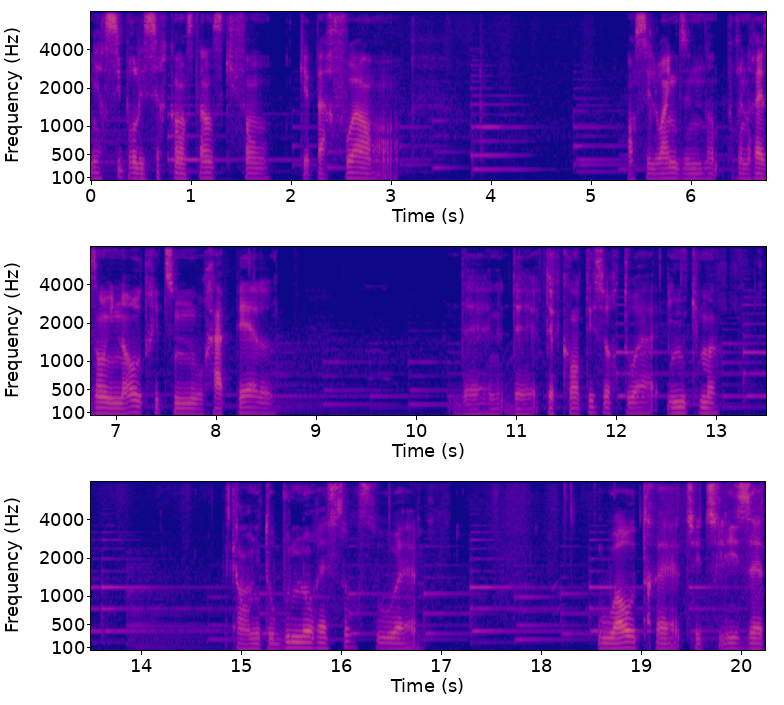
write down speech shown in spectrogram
Merci pour les circonstances qui font que parfois on, s'éloigne pour une raison ou une autre et tu nous rappelles de, de, compter sur toi uniquement quand on est au bout de nos ressources ou, euh, ou autre, euh, tu utilises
